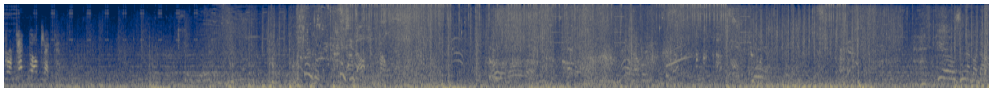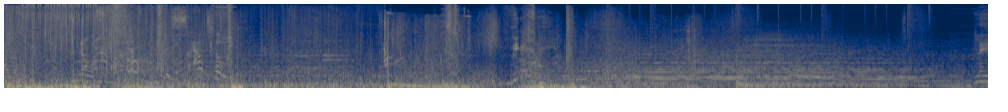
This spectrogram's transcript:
Protect the objective. Heroes never die. play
